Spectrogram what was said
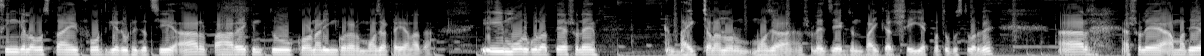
সিঙ্গেল অবস্থায় ফোর্থ গিয়ারে উঠে যাচ্ছি, আর পাহাড়ে কিন্তু কর্নারিং করার মজাটাই আলাদা। এই মোড়গুলোতে আসলে বাইক চালানোর মজা, আসলে যে একজন বাইকার সেই একমাত্র বুঝতে পারবে। আর আসলে আমাদের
